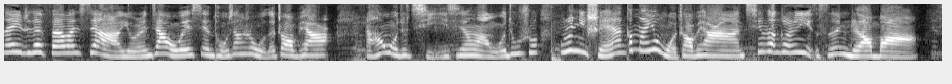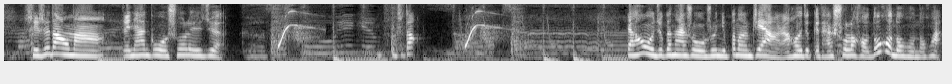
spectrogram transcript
才一直在翻微信啊，有人加我微信，头像是我的照片，然后我就起疑心了，我就说，我说你谁啊、干嘛用我照片啊？侵犯个人隐私，你知道不？谁知道呢？人家给我说了一句，不知道。然后我就跟他说，我说你不能这样，然后就给他说了好多好多好多话，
